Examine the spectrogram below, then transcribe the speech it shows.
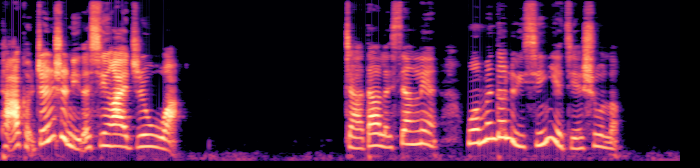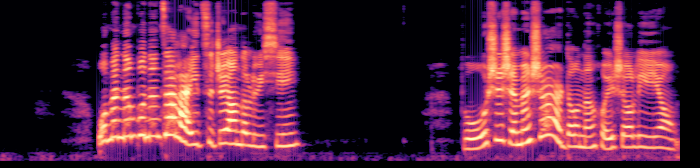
它可真是你的心爱之物啊！找到了项链，我们的旅行也结束了。我们能不能再来一次这样的旅行？不是什么事儿都能回收利用。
